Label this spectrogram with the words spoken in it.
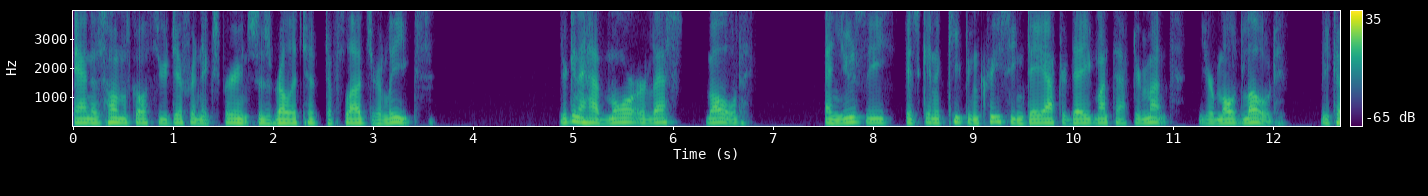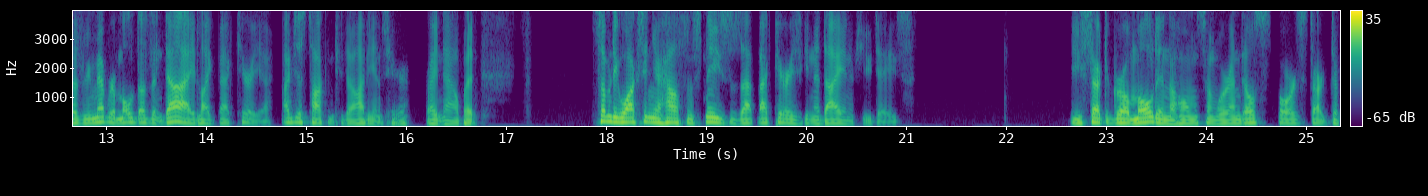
and as homes go through different experiences relative to floods or leaks you're going to have more or less mold and usually it's going to keep increasing day after day, month after month, your mold load. Because remember, mold doesn't die like bacteria. I'm just talking to the audience here right now, but somebody walks in your house and sneezes, that bacteria is going to die in a few days. You start to grow mold in the home somewhere, and those spores start to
